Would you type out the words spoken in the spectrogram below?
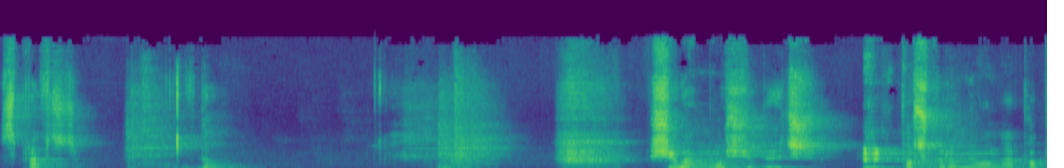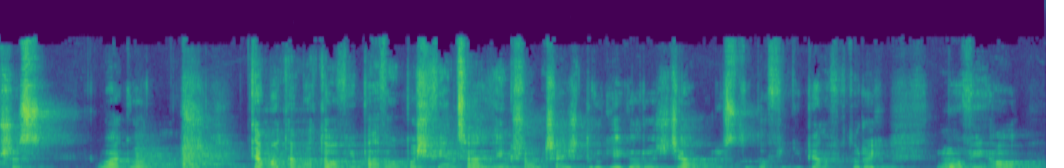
Sprawdźcie w domu. Siła musi być poskromiona poprzez łagodność. Temu tematowi Paweł poświęca większą część drugiego rozdziału listu do Filipian, w których mówi o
